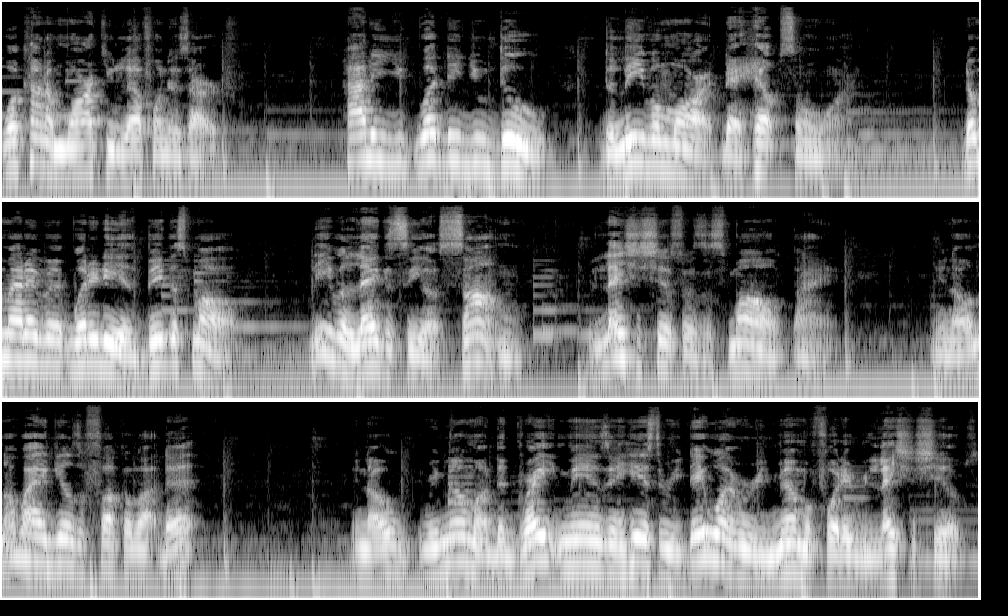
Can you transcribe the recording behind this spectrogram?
what kind of mark you left on this earth. How do you what did you do to leave a mark that helps someone? No matter what it is, big or small. Leave a legacy or something. Relationships was a small thing. You know, nobody gives a fuck about that. You know, remember the great men in history, they wasn't remembered for their relationships.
